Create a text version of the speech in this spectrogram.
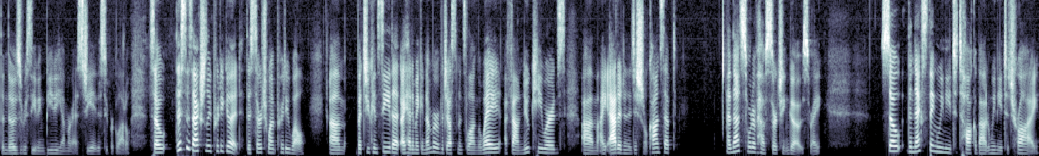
than those receiving BVM or SGA, the supraglottal. So this is actually pretty good. This search went pretty well. Um, but you can see that I had to make a number of adjustments along the way. I found new keywords. Um, I added an additional concept. And that's sort of how searching goes, right? So the next thing we need to talk about and we need to try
